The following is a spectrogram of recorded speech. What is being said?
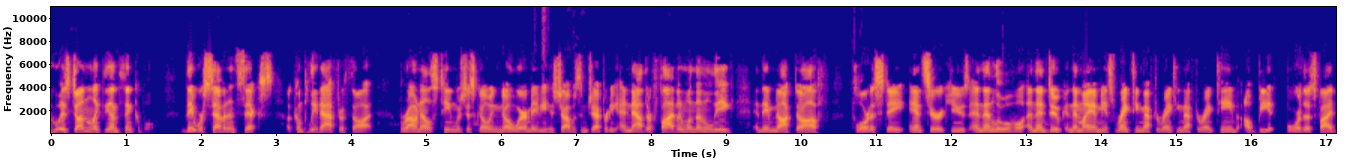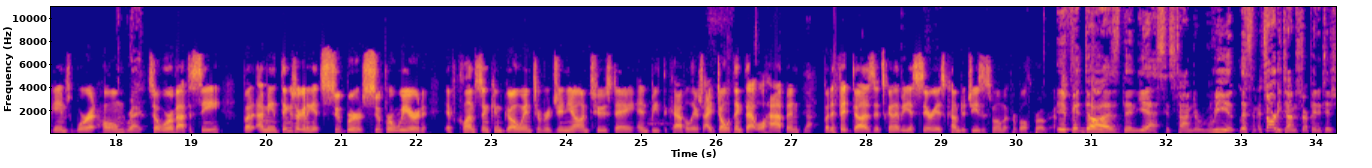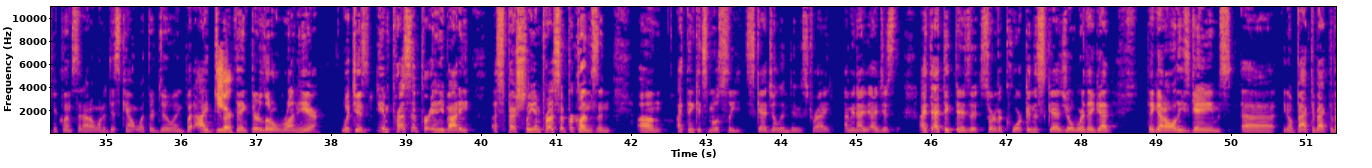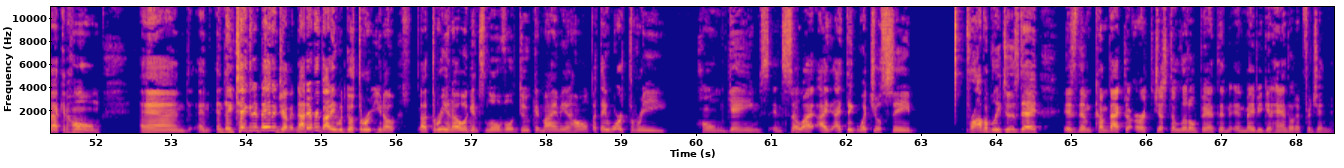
who has done like the unthinkable. They were seven and six, a complete afterthought. Brownell's team was just going nowhere. Maybe his job was in jeopardy, and now they're five and one in the league, and they've knocked off Florida State and Syracuse, and then Louisville, and then Duke, and then Miami. It's ranked team after ranked team after ranked team. Albeit four of those five games were at home, right? So we're about to see. But I mean, things are going to get super, super weird if Clemson can go into Virginia on Tuesday and beat the Cavaliers. I don't think that will happen. No. But if it does, it's going to be a serious come to Jesus moment for both programs. If it does, then yes, it's time to re listen. It's already time to start paying attention to Clemson. I don't want to discount what they're doing, but I do sure. think their little run here, which is impressive for anybody, especially impressive for Clemson. Um, I think it's mostly schedule induced, right? I mean, I, I just I, th- I, think there's a sort of a quirk in the schedule where they got they got all these games, uh, you know, back to back to back at home, and and and they've taken advantage of it. Not everybody would go through, you know, three and zero oh against Louisville, Duke, and Miami at home, but they were three home games, and so mm-hmm. I I think what you'll see probably Tuesday is them come back to earth just a little bit and, and maybe get handled at Virginia.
